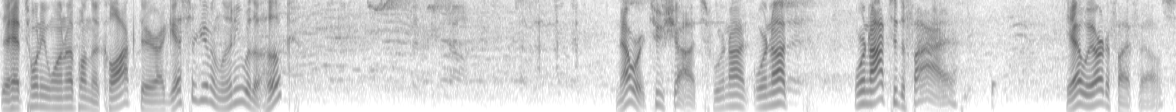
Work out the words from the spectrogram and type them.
They have 21 up on the clock there. I guess they're giving Looney with a hook. Now we're at two shots. We're not. We're not. We're not to the five. Yeah, we are to five fouls.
